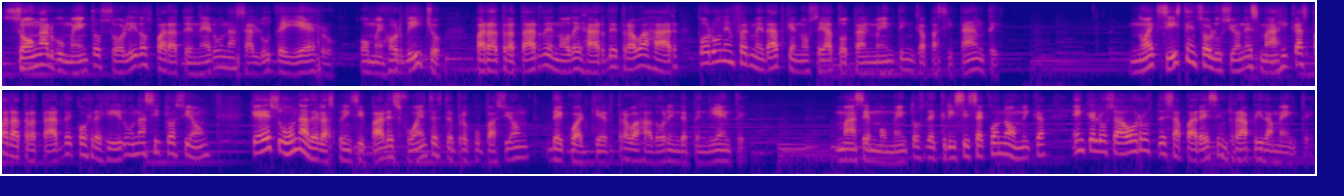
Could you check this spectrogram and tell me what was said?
Son argumentos sólidos para tener una salud de hierro, o mejor dicho, para tratar de no dejar de trabajar por una enfermedad que no sea totalmente incapacitante. No existen soluciones mágicas para tratar de corregir una situación que es una de las principales fuentes de preocupación de cualquier trabajador independiente más en momentos de crisis económica en que los ahorros desaparecen rápidamente.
